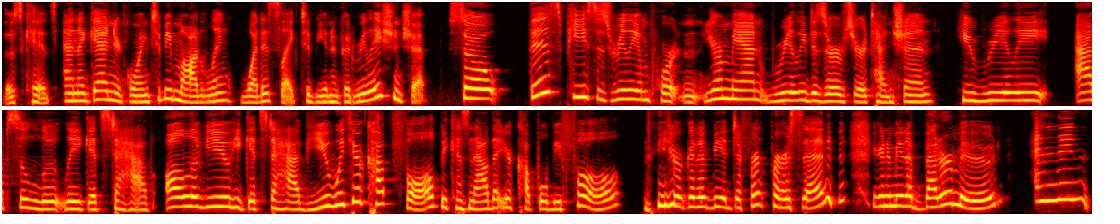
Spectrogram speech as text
those kids. And again, you're going to be modeling what it's like to be in a good relationship. So this piece is really important. Your man really deserves your attention. He really absolutely gets to have all of you. He gets to have you with your cup full because now that your cup will be full, you're going to be a different person. You're going to be in a better mood. And then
